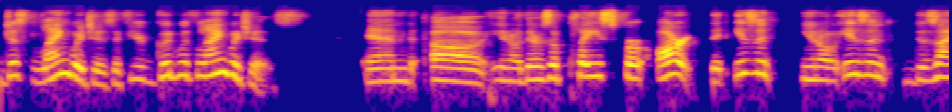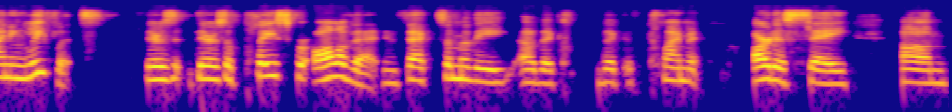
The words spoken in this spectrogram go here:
just languages if you're good with languages and uh, you know there's a place for art that isn't you know isn't designing leaflets there's there's a place for all of that in fact some of the uh, the, the climate artists say um,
